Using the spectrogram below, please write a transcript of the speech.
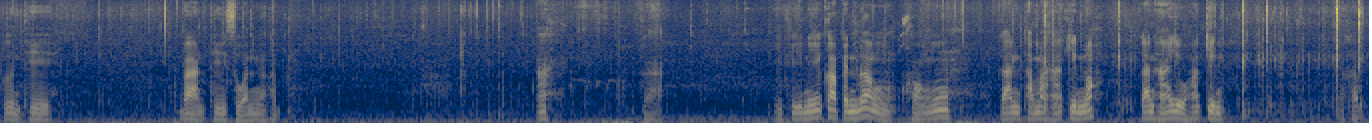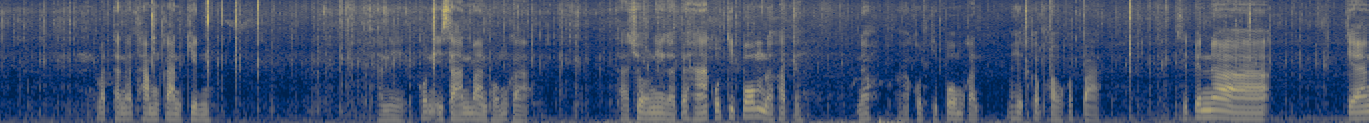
พื้นที่บ้านที่สวนนะครับ อะก็อีพีนี้ก็เป็นเรื่องของการทำมาหากินเนาะการหาอยู่หากินนะครับวัฒนธรรมการกิน อันนี้คนอีสานบ้านผมกะถ้าช่วงนี้ก็ไปหาคุดจิป้มแหละครับนี่เนาะหาคุดจิป้มกันม่เห็ดกับเผากับปลาสิเป็นอ่าแกง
